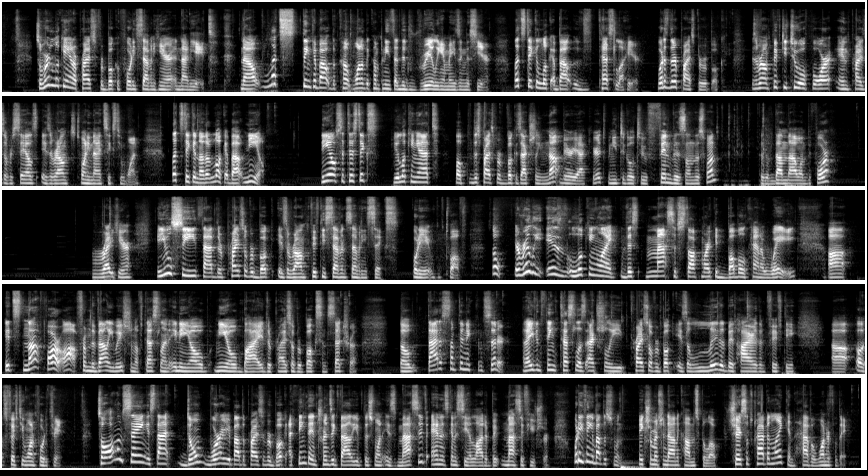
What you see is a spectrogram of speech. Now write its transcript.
So we're looking at a price for book of 47 here at 98. Now, let's think about the one of the companies that did really amazing this year. Let's take a look about Tesla here. What is their price per book? It's around 5204 and price over sales is around 2961. Let's take another look about NIO. NIO statistics, you're looking at, well, this price per book is actually not very accurate. We need to go to Finviz on this one because I've done that one before right here, and you'll see that their price over book is around 57.76, 48.12. So it really is looking like this massive stock market bubble kind of way. Uh, it's not far off from the valuation of Tesla and Neo, NIO by the price over books, etc. So that is something to consider. And I even think Tesla's actually price over book is a little bit higher than 50. Uh, oh, it's 51.43. So all I'm saying is that don't worry about the price of her book. I think the intrinsic value of this one is massive and it's going to see a lot of big, massive future. What do you think about this one? Make sure to mention down in the comments below. Share, subscribe, and like, and have a wonderful day.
